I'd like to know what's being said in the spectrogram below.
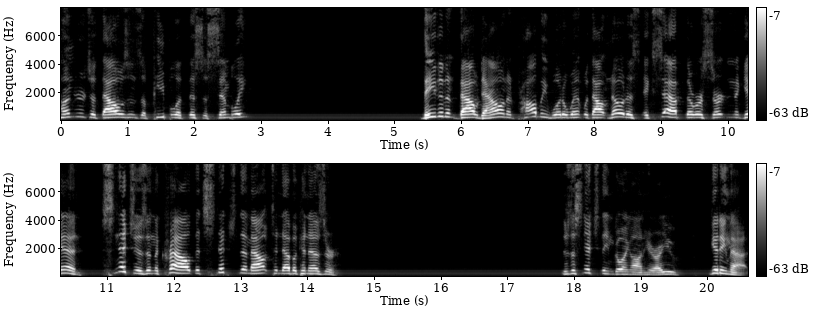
hundreds of thousands of people at this assembly. They didn't bow down and probably would have went without notice, except there were certain, again, snitches in the crowd that snitched them out to Nebuchadnezzar. There's a snitch theme going on here. Are you getting that?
